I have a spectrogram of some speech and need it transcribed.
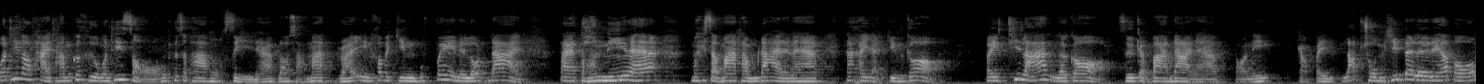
วันที่เราถ่ายทำก็คือวันที่ 2 พฤษภาหกสี่นะครับ เราสามารถ drive in เข้าไปกินบุฟเฟ่ในรถได้ แต่ตอนนี้นะฮะไม่สามารถทำได้เลยนะครับ ถ้าใครอยากกินก็ไปที่ร้านแล้วก็ซื้อกลับบ้านได้นะครับ ตอนนี้กลับไปรับชมคลิปได้เลยนะครับผม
